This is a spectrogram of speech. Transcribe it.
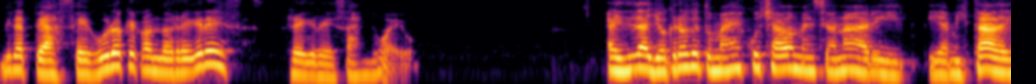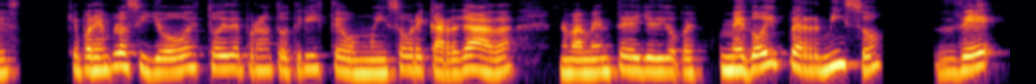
Mira, te aseguro que cuando regresas, regresas nuevo. Aidida, yo creo que tú me has escuchado mencionar y, amistades que, por ejemplo, si yo estoy de pronto triste o muy sobrecargada, normalmente yo digo, pues me doy permiso de,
